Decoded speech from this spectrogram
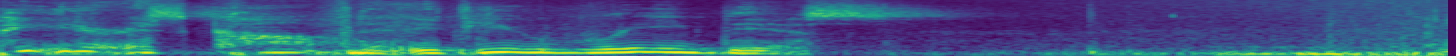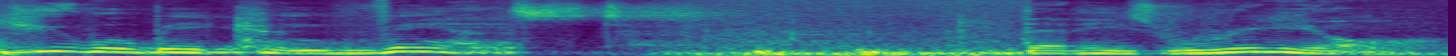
Peter is confident if you read this, you will be convinced that he's real.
